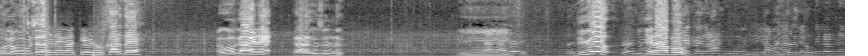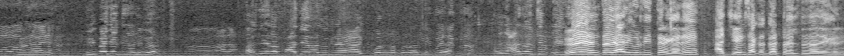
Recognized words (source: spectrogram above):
ఓలో ఉంటుంది? చేయడం. కడితే. ఓ గాయనే కాడ కూర్చుండు. దిగు నేను ఆపు పని ఎక్కుదా నువ్వు. అది వెళ్తుంది కూడా తీస్తాడు కానీ ఆ చైన్ చక్కగా గట్టు వెళ్తుంది అదే కానీ.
